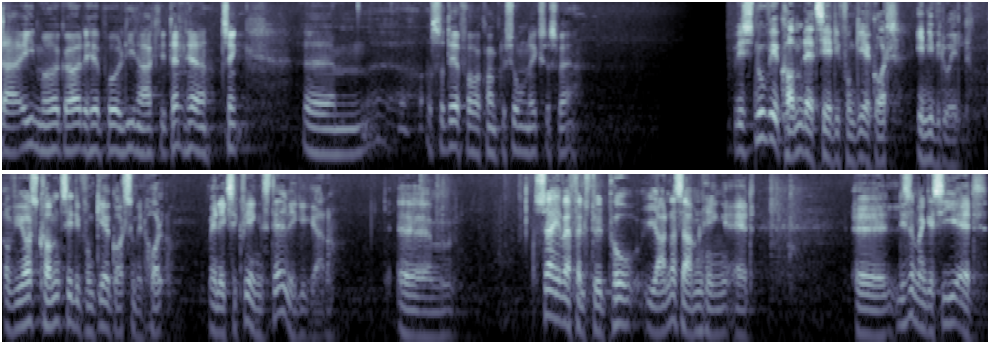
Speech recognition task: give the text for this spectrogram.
der er en måde at gøre det her på, lige nøjagtigt den her ting. Øhm, og så derfor var konklusionen ikke så svær. Hvis nu vi er kommet der til, at de fungerer godt individuelt, og vi er også kommet til, at de fungerer godt som et hold, men eksekveringen stadigvæk ikke er der, øhm, så er jeg i hvert fald stødt på i andre sammenhænge, at øh, ligesom man kan sige, at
